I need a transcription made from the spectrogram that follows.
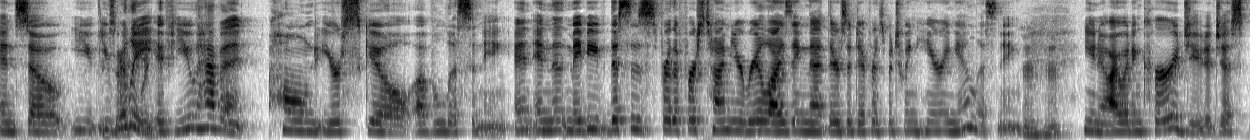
And so you, you Exactly. really, if you haven't honed your skill of listening, and, and th- maybe this is for the first time you're realizing that there's a difference between hearing and listening, Mm-hmm. you know, I would encourage you to just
